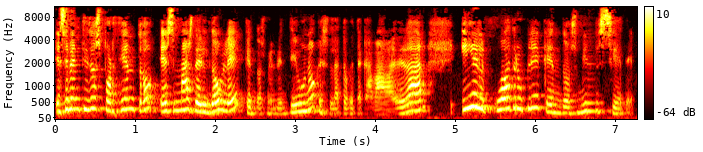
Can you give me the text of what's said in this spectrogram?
Ese 22% es más del doble que en 2021, que es el dato que te acababa de dar, y el cuádruple que en 2007.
